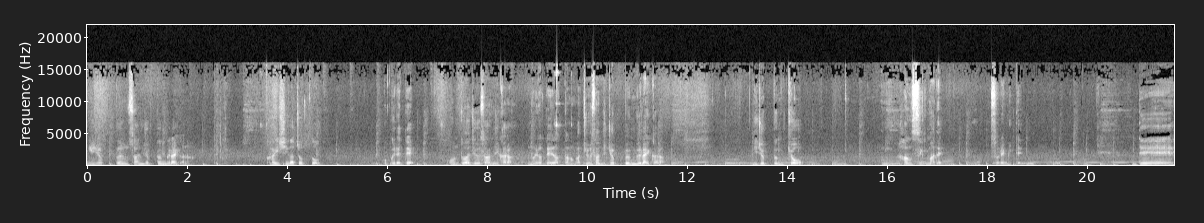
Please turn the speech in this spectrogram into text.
20分30分ぐらいかな。開始がちょっと遅れて本当は13時からの予定だったのが13時10分ぐらいから20分強、うん、半過ぎまでそれ見て。で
